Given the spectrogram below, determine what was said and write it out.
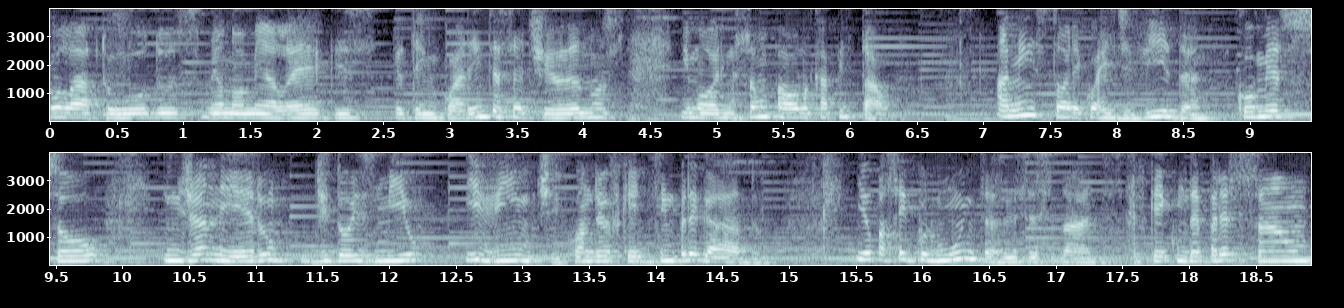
Olá a todos, meu nome é Alex, eu tenho 47 anos e moro em São Paulo, capital. A minha história com a Rede Vida começou em janeiro de 2020, quando eu fiquei desempregado. E eu passei por muitas necessidades. Fiquei com depressão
